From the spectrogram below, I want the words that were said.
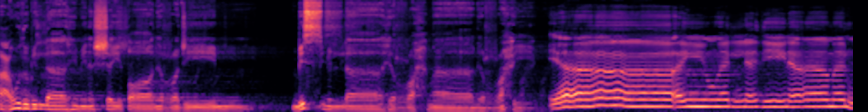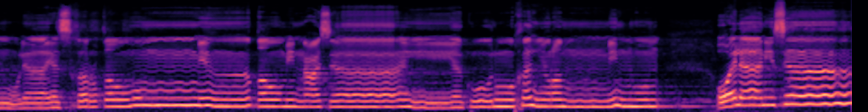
أعوذ بالله من الشيطان الرجيم. بسم الله الرحمن الرحيم. يا أيها الذين آمنوا لا يسخر قوم من قوم عسى أن يكونوا خيرا منهم ولا نساء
